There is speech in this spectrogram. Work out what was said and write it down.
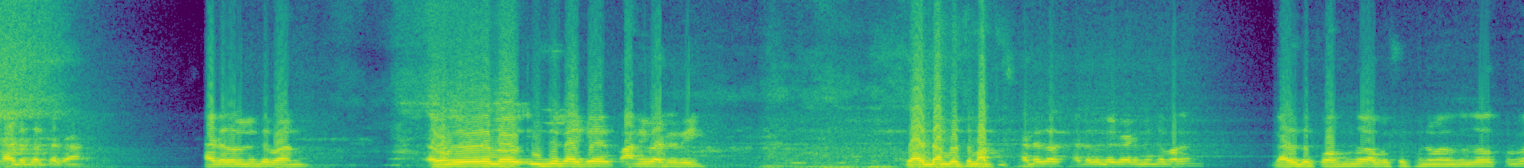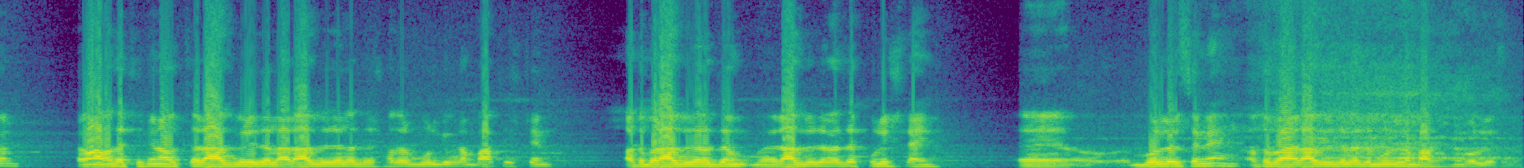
ষাট হাজার টাকা। ষাট হাজার নিতে পারেন। এবং এগুলো হলো ইজি বাইকের পানি ব্যাটারি। গাড়ির দাম হচ্ছে মাত্র ষাট হাজার। ষাট হাজারের গাড়ি নিতে পারেন। গাড়ি যদি পছন্দ অবশ্যই মাধ্যমে যোগাযোগ করবেন। এবং আমাদের ঠিকানা হচ্ছে রাজবাড়ী জেলা। রাজবাড়ী জেলার যে সদর মুরগি ফার্ম বাস স্ট্যান্ড অথবা রাজবাড়ী জেলার যে রাজবাড়ী জেলার যে পুলিশ লাইন বললে চেনে, অথবা রাজবাড়ী জেলার যে মুরগি ফার্ম বাস স্ট্যান্ড বললে চেনে।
